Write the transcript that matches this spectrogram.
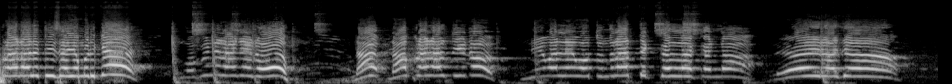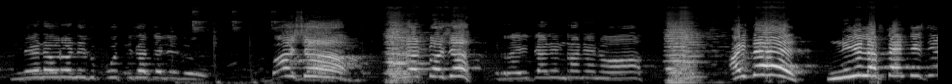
ప్రాణాలు తీసే యముడికి మొగుండి రా నేను. నా నా ప్రాణాలు తీయడం నీ వల్ల ఏమవుతుందిరా తిక్కల్లా కన్నా. రే రాజా నేనెవరో నీకు పూర్తిగా తెలీదు. భాష భాష రైట్ హ్యాండ్ రా నేను. అయితే నీ లెఫ్ట్ హ్యాండ్ తీసి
